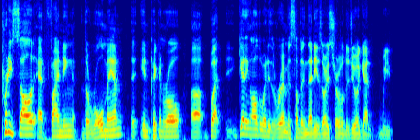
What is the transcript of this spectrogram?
pretty solid at finding the roll man in pick and roll, uh, but getting all the way to the rim is something that he has always struggled to do. Again, we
